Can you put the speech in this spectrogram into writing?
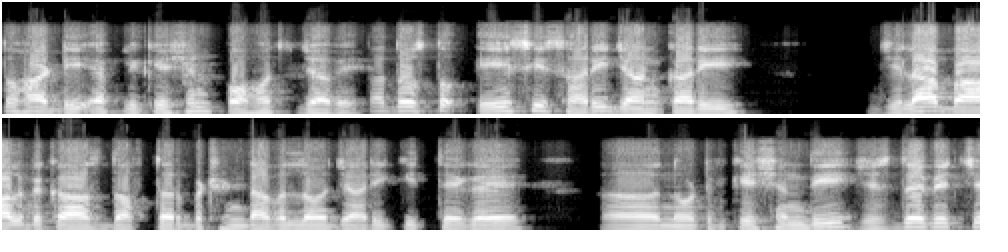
ਤੁਹਾਡੀ ਐਪਲੀਕੇਸ਼ਨ ਪਹੁੰਚ ਜਾਵੇ। ਤਾਂ ਦੋਸਤੋ, ਇਹ ਸੀ ਸਾਰੀ ਜਾਣਕਾਰੀ। ਜ਼ਿਲ੍ਹਾ ਬਾਲ ਵਿਕਾਸ ਦਫ਼ਤਰ ਬਠਿੰਡਾ ਵੱਲੋਂ ਜਾਰੀ ਕੀਤੇ ਗਏ ਨੋਟੀਫਿਕੇਸ਼ਨ ਦੀ, ਜਿਸ ਦੇ ਵਿੱਚ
